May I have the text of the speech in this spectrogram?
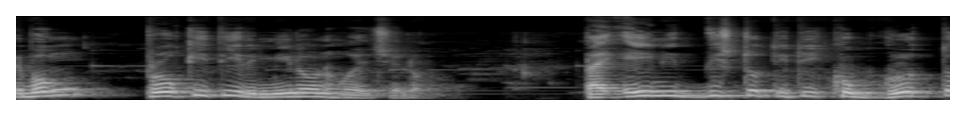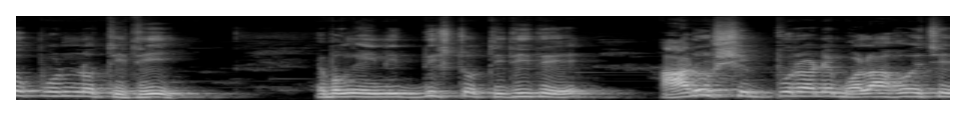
এবং প্রকৃতির মিলন হয়েছিল। তাই এই নির্দিষ্ট তিথি খুব গুরুত্বপূর্ণ তিথি এবং এই নির্দিষ্ট তিথিতে আরও শিবপুরাণে বলা হয়েছে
